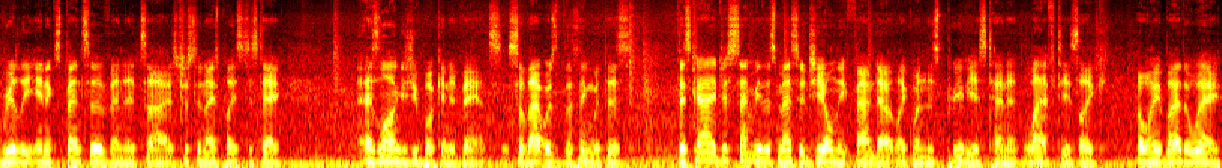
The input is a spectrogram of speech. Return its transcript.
really inexpensive, and it's uh, it's just a nice place to stay, as long as you book in advance. So that was the thing with this. This guy just sent me this message. He only found out like when this previous tenant left. He's like, "Oh hey, by the way,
